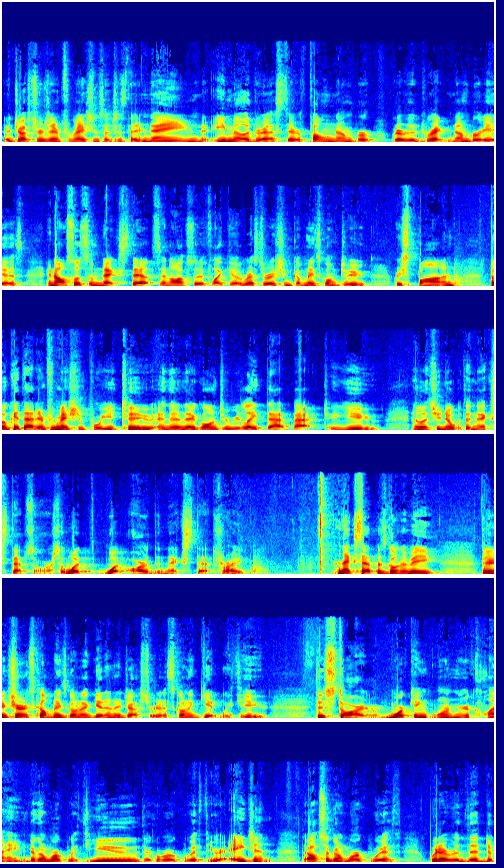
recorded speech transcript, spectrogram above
adjuster's information such as their name, their email address, their phone number, whatever the direct number is, and also some next steps. And also if like a restoration company is going to respond, they'll get that information for you too. And then they're going to relate that back to you and let you know what the next steps are. So what, what are the next steps, right? Next step is going to be the insurance company is going to get an adjuster that's going to get with you to start working on your claim. They're going to work with you, they're going to work with your agent, they're also going to work with whatever the de-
